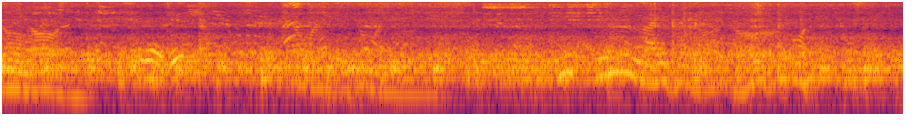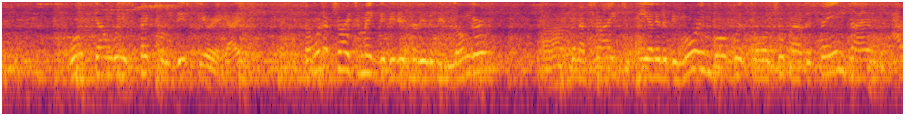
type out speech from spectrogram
No, no. Yeah, dude. What can we expect from this series, guys? So I'm gonna try to make the videos a little bit longer. Uh, I'm gonna try to be a little bit more involved with culture, but at the same time, I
